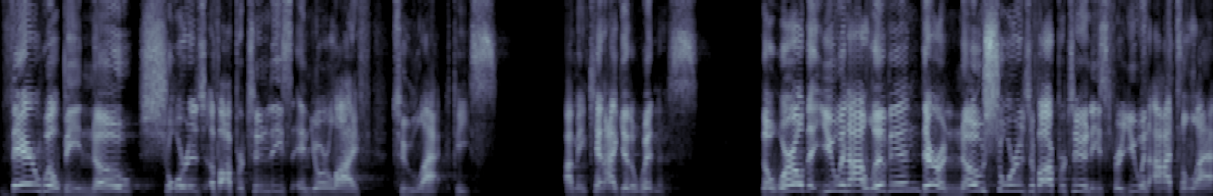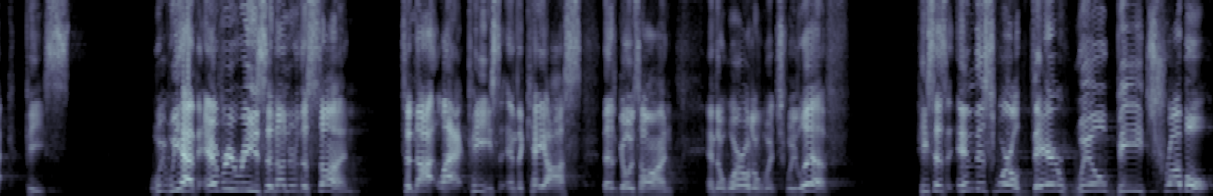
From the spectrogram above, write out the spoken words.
there will be no shortage of opportunities in your life to lack peace. I mean, can I get a witness? The world that you and I live in, there are no shortage of opportunities for you and I to lack peace. We, we have every reason under the sun to not lack peace in the chaos that goes on in the world in which we live. He says, In this world, there will be trouble.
